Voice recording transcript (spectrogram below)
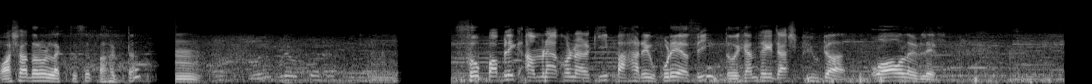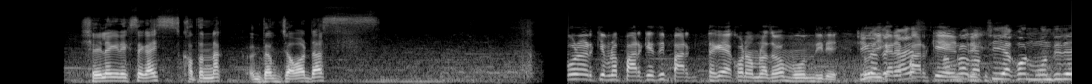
অসাধারণ লাগতেছে পাহাড়টা। সো পাবলিক আমরা এখন আর কি পাহাড়ের উপরে আছি। তো এখান থেকে জাস্ট ভিউটা অল লেভেলের সেই লাগে দেখছে গাইস খতরনাক একদম জবরদস্ত। এখন আর কি আমরা পার্কে আছি পার্ক থেকে এখন আমরা যাব মন্দিরে। ঠিক তো আছে এখানে পার্কে আমরা যাচ্ছি এখন মন্দিরে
